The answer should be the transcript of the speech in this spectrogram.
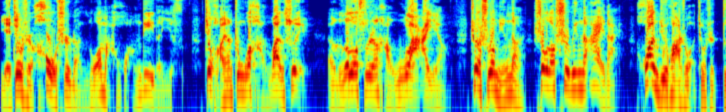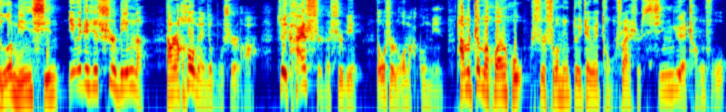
也就是后世的罗马皇帝的意思，就好像中国喊万岁，呃，俄罗斯人喊乌拉一样。这说明呢，受到士兵的爱戴。换句话说，就是得民心。因为这些士兵呢，当然后面就不是了啊。最开始的士兵都是罗马公民，他们这么欢呼，是说明对这位统帅是心悦诚服。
